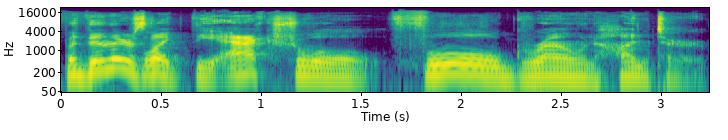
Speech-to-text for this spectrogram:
But then there's like the actual full grown hunter.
